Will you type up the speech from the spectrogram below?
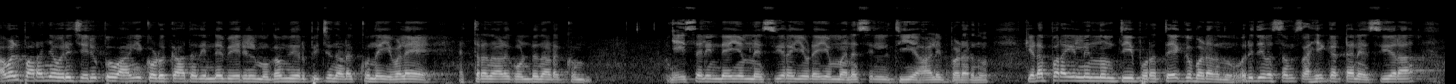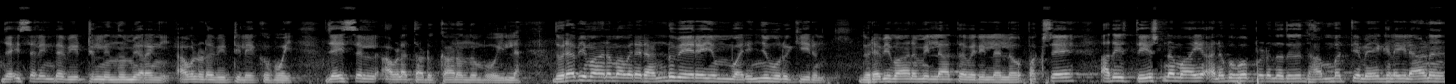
അവൾ പറഞ്ഞ ഒരു ചെരുപ്പ് വാങ്ങിക്കൊടുക്കാത്തതിന്റെ പേരിൽ മുഖം വീർപ്പിച്ച് നടക്കുന്ന ഇവളെ എത്ര നാൾ കൊണ്ടു നടക്കും? ജയ്സലിന്റെയും നസീറയുടെയും മനസ്സിൽ തീ ആളിപ്പടർന്നു. കിടപ്പറയിൽ നിന്നും തീ പുറത്തേക്ക് പടർന്നു. ഒരു ദിവസം സഹികെട്ട നസീറ ജെയ്സലിന്റെ വീട്ടിൽ നിന്നും ഇറങ്ങി. അവളുടെ വീട്ടിലേക്ക് പോയി. ജെയ്സൽ അവളെ തടുക്കാനൊന്നും പോയില്ല. ദുരഭിമാനം അവരെ രണ്ടുപേരെയും വരിഞ്ഞു മുറുക്കിയിരുന്നു. ദുരഭിമാനമില്ലാത്തവരില്ലല്ലോ. പക്ഷേ അത് തീഷ്ണമായി അനുഭവപ്പെടുന്നത് ദാമ്പത്യ മേഖലയിലാണ്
